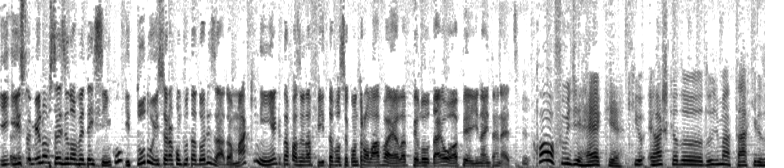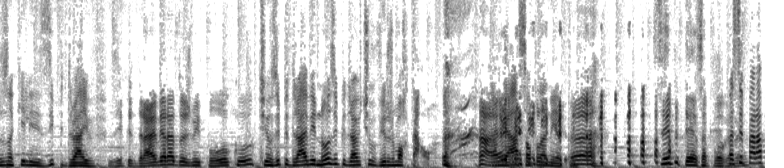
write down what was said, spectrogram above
E isso é 1995, e tudo isso era computadorizado. A maquininha que tá fazendo a fita, você controlava ela pelo dial-up aí na internet. Qual é o filme de hacker que eu, eu acho que é do, do de matar, que eles usam aquele zip drive. Zip Drive era 2000 e pouco. Tinha o zip drive e no zip drive tinha o vírus mortal. Ah, é? Ameaça ao planeta. Sempre tem essa porra. Mas se né? parar pra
